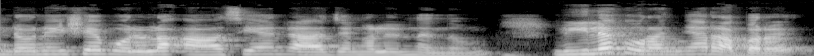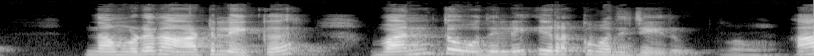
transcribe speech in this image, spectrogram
ഇന്തോനേഷ്യ പോലുള്ള ആസിയാൻ രാജ്യങ്ങളിൽ നിന്നും വില കുറഞ്ഞ റബ്ബർ നമ്മുടെ നാട്ടിലേക്ക് വൻതോതിൽ ഇറക്കുമതി ചെയ്തു. ആ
